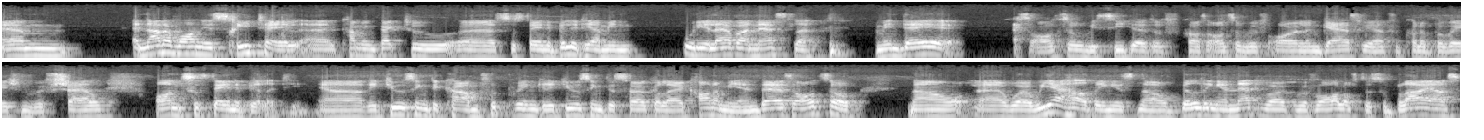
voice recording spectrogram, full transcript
Um, another one is retail. Uh, coming back to uh, sustainability, I mean Unilever, Nestle. I mean they as also we see that of course also with oil and gas we have a collaboration with shell on sustainability uh, reducing the carbon footprint reducing the circular economy and there's also now uh, where we are helping is now building a network with all of the suppliers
